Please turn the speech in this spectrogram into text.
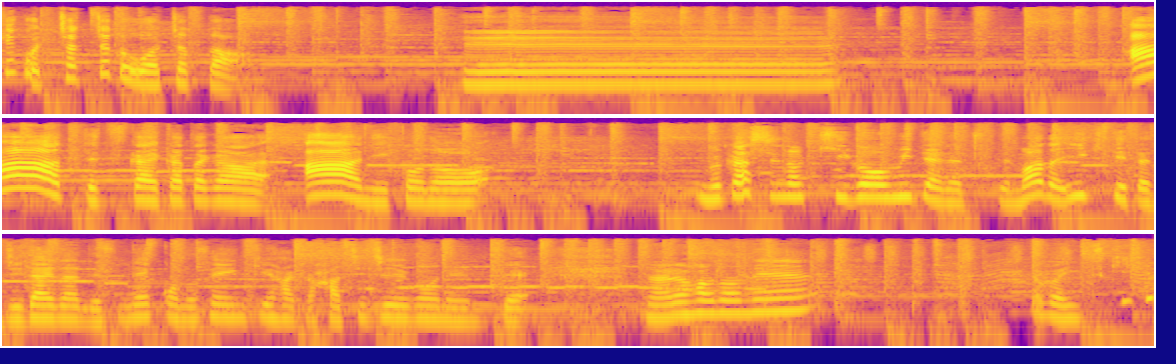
結構ちゃっちゃと終わっちゃった。へえあーって使い方があーにこの昔の記号みたいなやつってまだ生きてた時代なんですね。この1985年って。なるほどね。やっぱ五木ひろ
